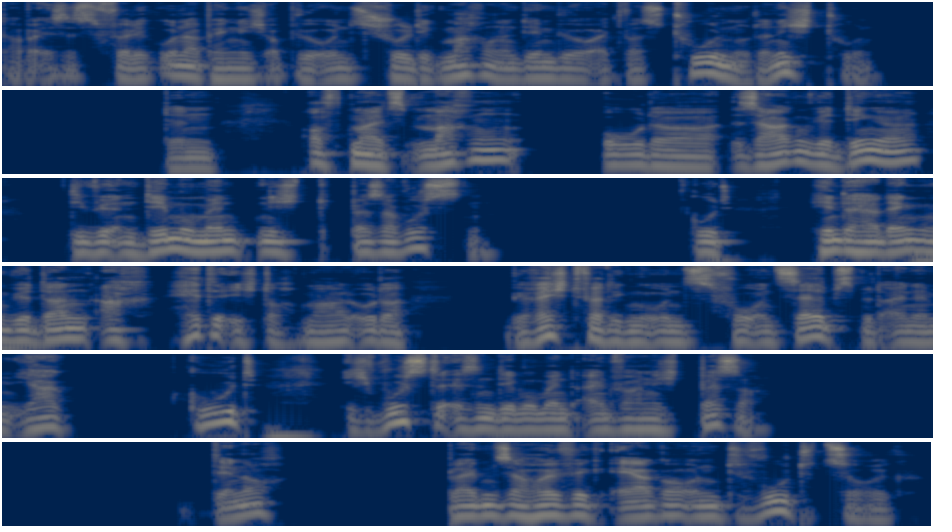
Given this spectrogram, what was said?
dabei ist es völlig unabhängig, ob wir uns schuldig machen, indem wir etwas tun oder nicht tun. Denn oftmals machen oder sagen wir Dinge, die wir in dem Moment nicht besser wussten. Gut, hinterher denken wir dann, ach, hätte ich doch mal, oder wir rechtfertigen uns vor uns selbst mit einem, ja, gut, ich wusste es in dem Moment einfach nicht besser. Dennoch bleiben sehr häufig Ärger und Wut zurück,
